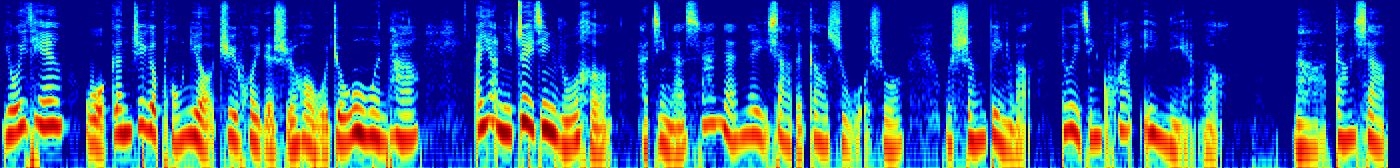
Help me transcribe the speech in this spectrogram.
有一天，我跟这个朋友聚会的时候，我就问问他：“哎呀，你最近如何？”他竟然潸然泪下的告诉我说：“我生病了，都已经快一年了。”那当下，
